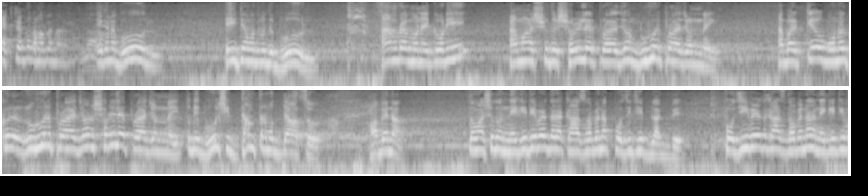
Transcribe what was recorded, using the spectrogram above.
একটা দ্বারা হবে না। এখানে ভুল। এইটা আমাদের মধ্যে ভুল। আমরা মনে করি, আমার শুধু শরীরের প্রয়োজন, রুহের প্রয়োজন নেই। আবার কেউ মনে করে রুহের প্রয়োজন, শরীরের প্রয়োজন নেই। তুমি ভুল সিদ্ধান্তের মধ্যে আছো। হবে না। তোমার শুধু নেগেটিভের দ্বারা কাজ হবে না পজিটিভ লাগবে। পজিটিভের কাজ হবে না নেগেটিভ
